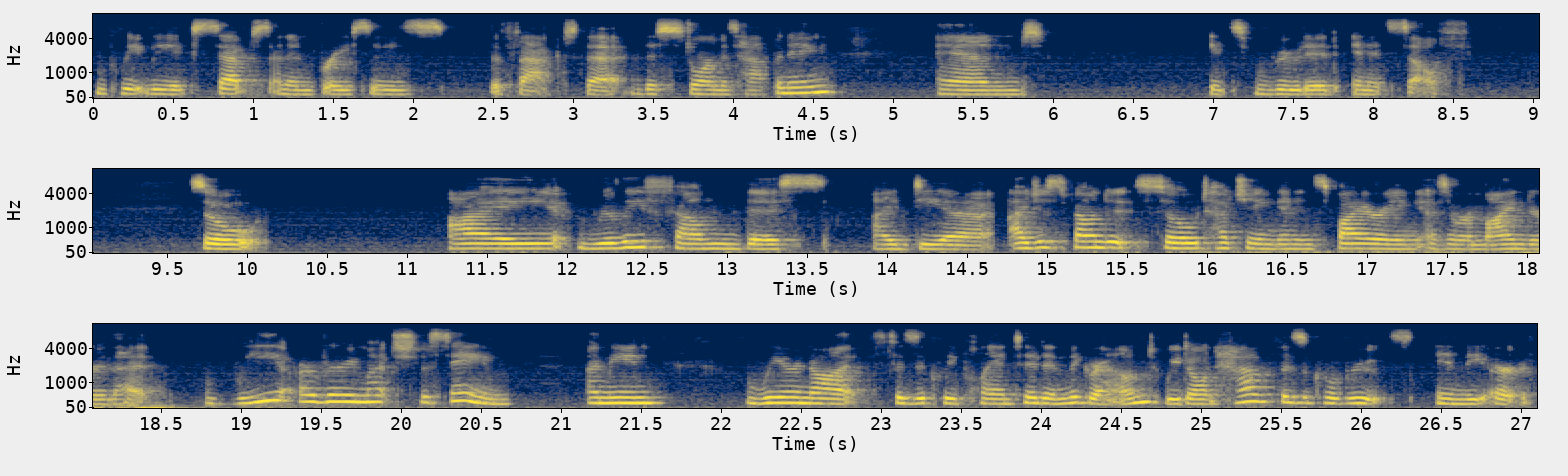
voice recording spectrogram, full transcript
completely accepts and embraces the fact that this storm is happening and it's rooted in itself. So I really found this idea, I just found it so touching and inspiring as a reminder that we are very much the same I mean, we're not physically planted in the ground, we don't have physical roots in the earth.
